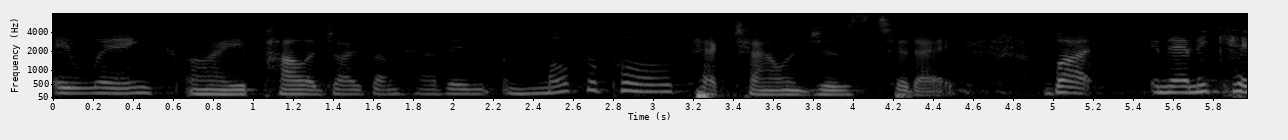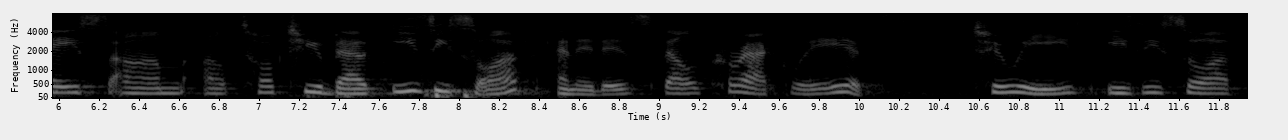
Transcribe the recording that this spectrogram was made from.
a link. I apologize, I'm having multiple tech challenges today. But in any case, um, I'll talk to you about EesySoft, and it is spelled correctly. It's two E's, EesySoft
